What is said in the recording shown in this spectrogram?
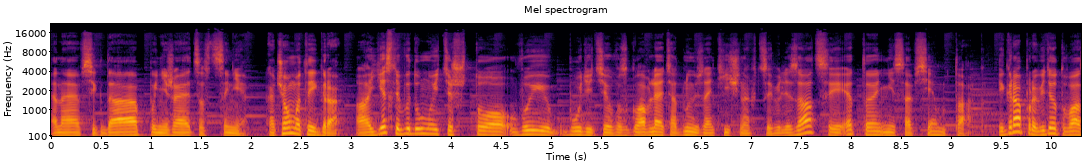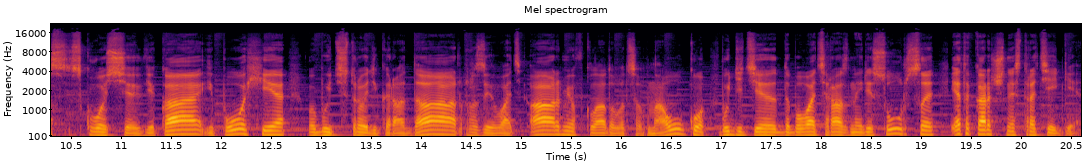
она всегда понижается в цене. О чем эта игра? А если вы думаете, что вы будете возглавлять одну из античных цивилизаций, это не совсем так. Игра проведет вас сквозь века, эпохи, вы будете строить города, развивать армию, вкладываться в науку, будете добывать разные ресурсы. Это карточная стратегия.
